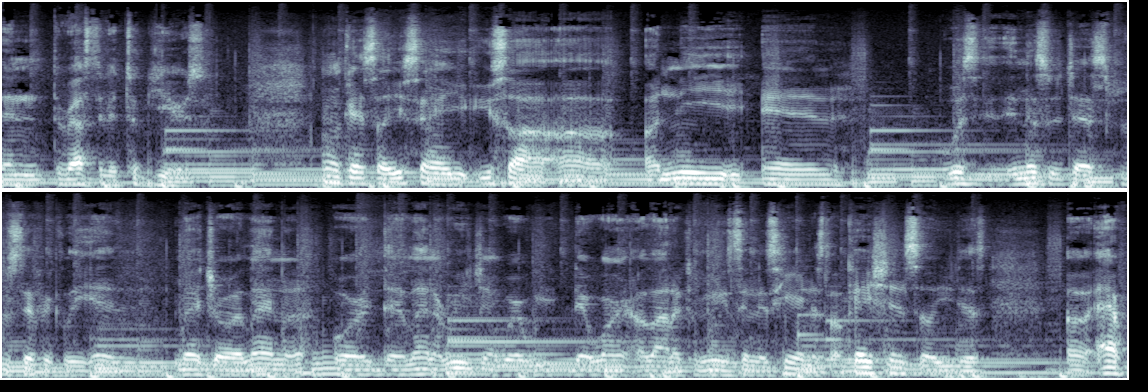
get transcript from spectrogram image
then the rest of it took years. Okay, so you're saying you, you saw uh, a need in was and this was just specifically in Metro Atlanta or the Atlanta region where we there weren't a lot of community centers here in this location. So you just uh, Af-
